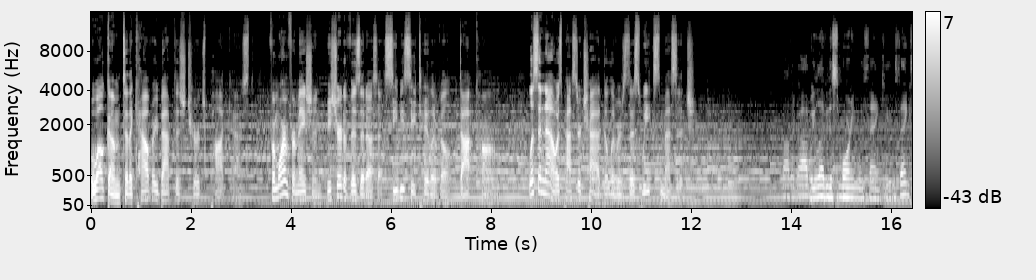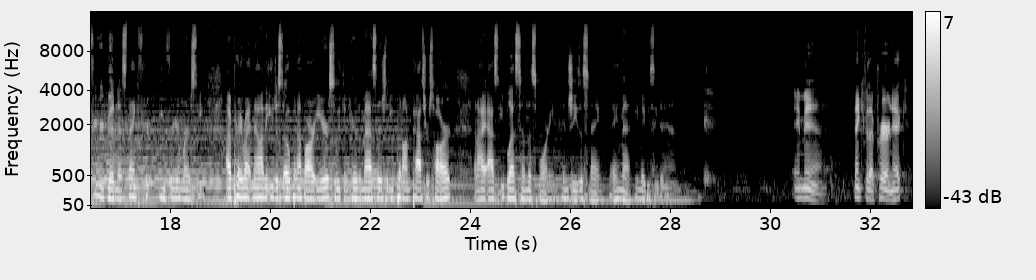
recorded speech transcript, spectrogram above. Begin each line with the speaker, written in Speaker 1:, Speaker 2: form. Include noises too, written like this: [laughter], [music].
Speaker 1: Welcome to the Calvary Baptist Church podcast. For more information, be sure to visit us at cbctaylorville.com. Listen now as Pastor Chad delivers this week's message.
Speaker 2: Father God, we love you this morning. We thank you. Thank you for your goodness. Thank you for your mercy. I pray right now that you just open up our ears so we can hear the message that you put on Pastor's heart. And I ask that you bless him this morning. In Jesus' name, amen. You may be seated.
Speaker 3: Amen. Amen. Thank you for that prayer, Nick.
